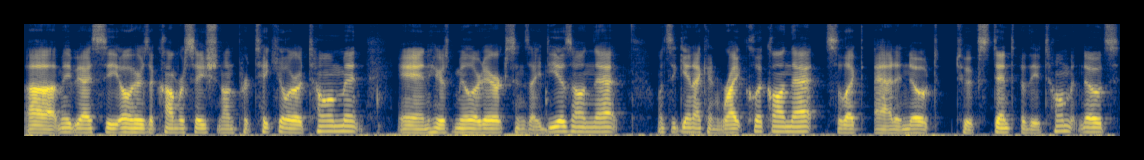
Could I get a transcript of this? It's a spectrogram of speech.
Uh, maybe I see, oh, here's a conversation on particular atonement, and here's Millard Erickson's ideas on that. Once again, I can right click on that, select add a note to extent of the atonement notes,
